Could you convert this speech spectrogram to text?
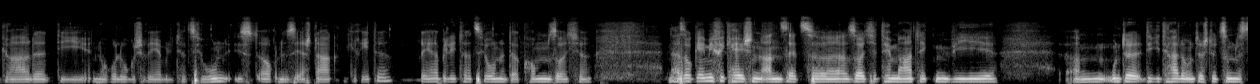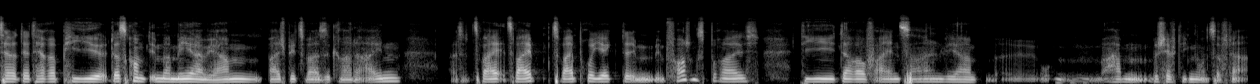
gerade die neurologische Rehabilitation ist auch eine sehr starke Geräterehabilitation und da kommen solche also Gamification-Ansätze, solche Thematiken wie ähm, unter, digitale Unterstützung des, der Therapie, das kommt immer mehr. Wir haben beispielsweise gerade ein, also zwei, zwei, zwei Projekte im, im Forschungsbereich, die darauf einzahlen. Wir äh, haben, beschäftigen uns auf der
